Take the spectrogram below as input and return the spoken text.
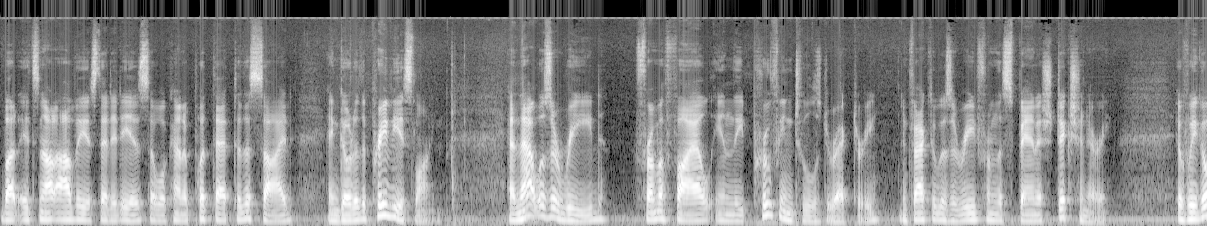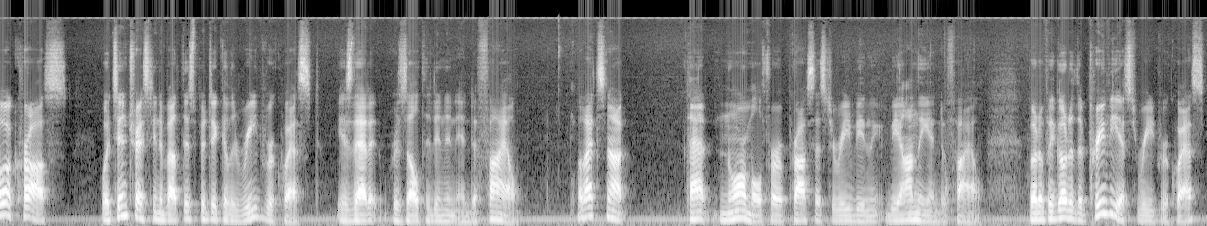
but it's not obvious that it is, so we'll kind of put that to the side and go to the previous line. And that was a read from a file in the Proofing Tools directory. In fact, it was a read from the Spanish dictionary. If we go across, what's interesting about this particular read request is that it resulted in an end of file. Well, that's not that normal for a process to read beyond the end of file. But if we go to the previous read request,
